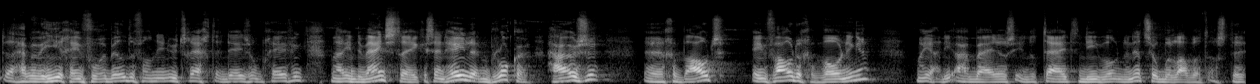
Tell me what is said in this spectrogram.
daar hebben we hier geen voorbeelden van in Utrecht en deze omgeving. Maar in de wijnstreken zijn hele blokken huizen eh, gebouwd, eenvoudige woningen. Maar ja, die arbeiders in de tijd die woonden net zo belabberd als de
